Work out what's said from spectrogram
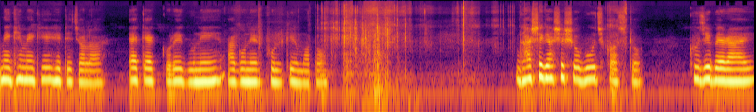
মেঘে মেঘে হেঁটে চলা, এক এক করে গুনে আগুনের ফুলকির মতো। ঘাসে ঘাসে সবুজ কষ্ট, খুঁজে বেড়ায়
